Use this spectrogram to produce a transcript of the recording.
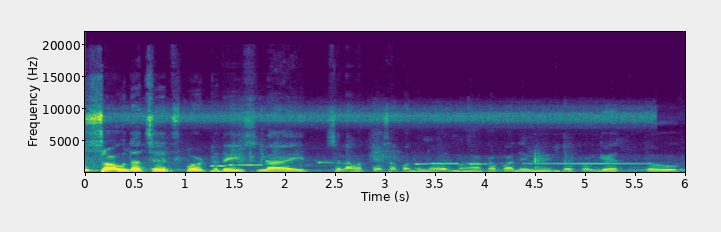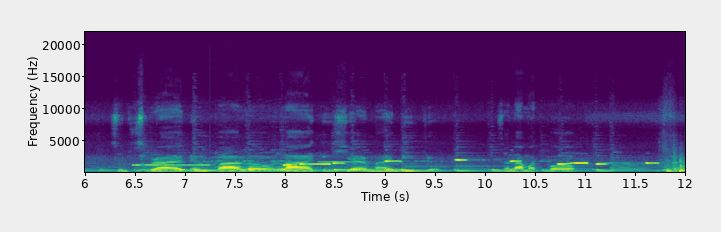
So that's it for today's live. Salamat po sa panonood mga kapadimin. Don't forget to subscribe and follow, like, and share my video. Salamat po.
